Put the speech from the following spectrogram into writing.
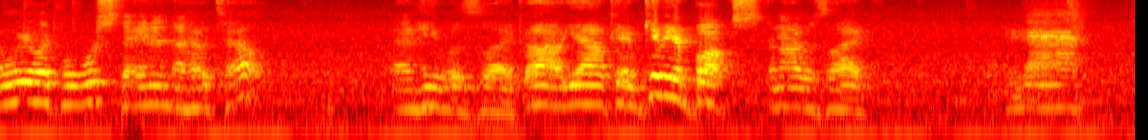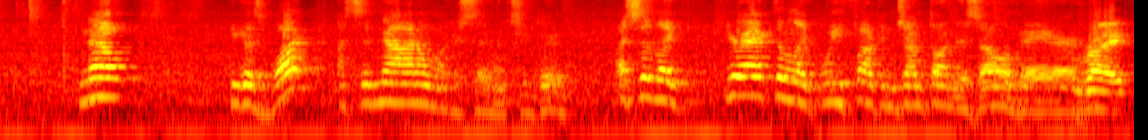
And we were like, "Well, we're staying in the hotel." And he was like, "Oh yeah, okay, give me your books." And I was like, "Nah, no." He goes, "What?" I said, "No, I don't want your signature, dude." I said, "Like." You're acting like we fucking jumped on this elevator. Right.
